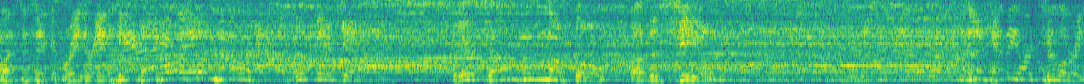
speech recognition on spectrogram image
wants to take a breather. And here Tag comes him the in. powerhouse. The big guy. Here comes the muscle of the Shield. The heavy artillery.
